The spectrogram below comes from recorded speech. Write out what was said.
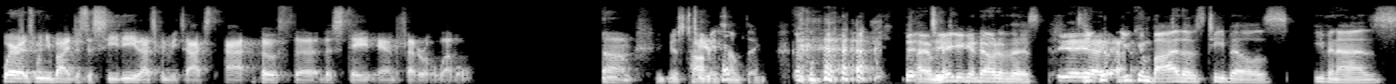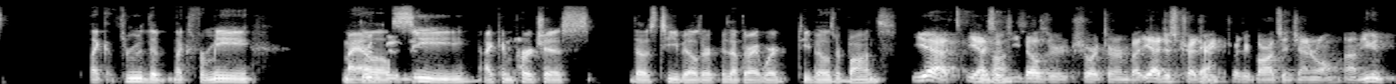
Whereas when you buy just a CD, that's going to be taxed at both the, the state and federal level. Um, you just taught me something. I'm to, making a note of this. Yeah, so yeah, you, yeah. you can buy those T bills even as like through the like for me, my LLC, I can purchase those T bills, or is that the right word? T bills or bonds? Yeah, yeah. So T bills are short term, but yeah, just treasury yeah. treasury bonds in general. Um, you can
